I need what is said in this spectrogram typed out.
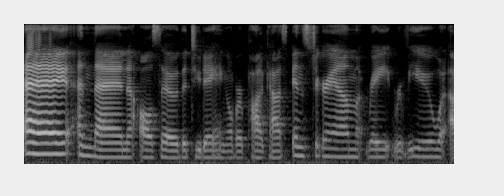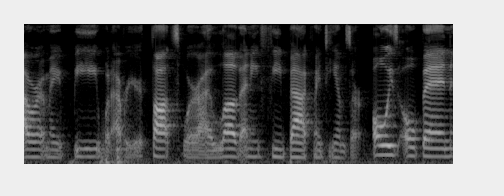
A, and then also the Two Day Hangover podcast Instagram, rate, review, whatever it may be, whatever your thoughts were. I love any feedback. My DMs are always open.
